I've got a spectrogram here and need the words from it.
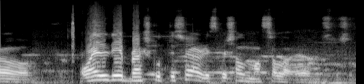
ও অয়েল দিয়ে ব্রাশ করতেছে আর স্পেশাল মশলা স্পেশাল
